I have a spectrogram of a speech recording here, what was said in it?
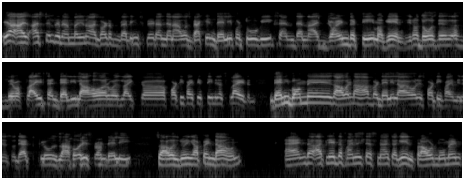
yeah I, I still remember you know i got a webbing split and then i was back in delhi for two weeks and then i joined the team again. You know those days there were flights and delhi lahore was like uh, 45 50 minutes flight. Delhi bombay is hour and a half but delhi lahore is 45 minutes. So that close lahore is from delhi. So i was doing up and down. And uh, i played the final test match again. Proud moment.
